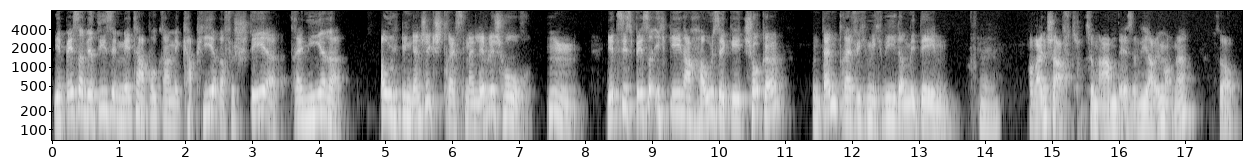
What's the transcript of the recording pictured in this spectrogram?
Je besser wir diese Metaprogramme kapieren, verstehen, trainieren. Oh, ich bin ganz schön gestresst, mein Level ist hoch. Hm. Jetzt ist besser, ich gehe nach Hause, gehe joggen und dann treffe ich mich wieder mit dem. Hm. Verwandtschaft zum Abendessen, wie auch immer. Ne? So.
